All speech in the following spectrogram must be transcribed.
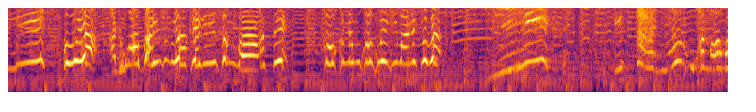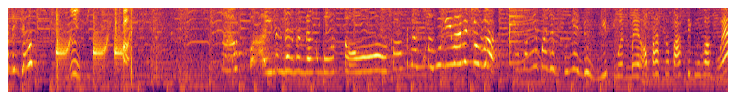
Ih, lu ya. Aduh ngapain sih segala kayak gini iseng banget sih. Kalau kena muka gue gimana coba? Ih, ditanya bukan malah pada jawab. Ngapain nendang-nendang botol? Kalau kena muka gue gimana coba? Emangnya pada punya duit buat bayar operasi plastik muka gue?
